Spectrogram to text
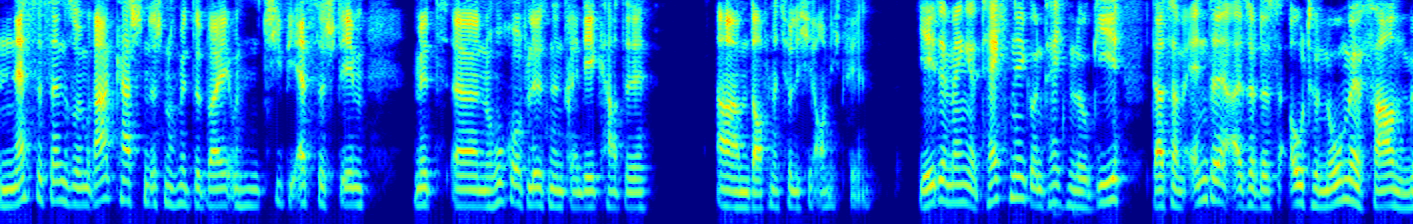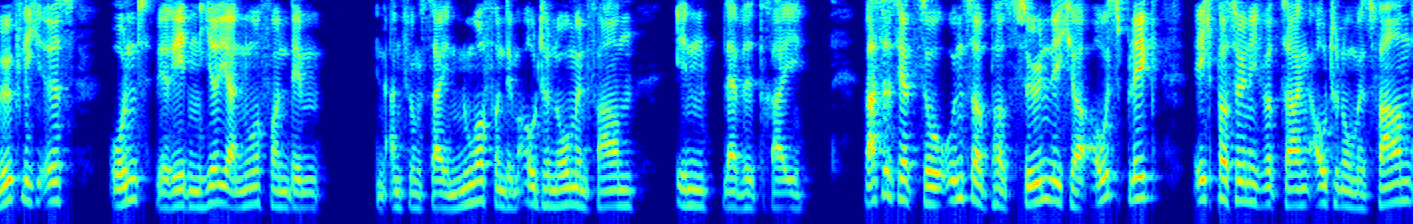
Ein Nässe-Sensor im Radkasten ist noch mit dabei und ein GPS-System mit äh, einer hochauflösenden 3D-Karte ähm, darf natürlich hier auch nicht fehlen. Jede Menge Technik und Technologie, dass am Ende also das autonome Fahren möglich ist und wir reden hier ja nur von dem, in Anführungszeichen, nur von dem autonomen Fahren in Level 3. Was ist jetzt so unser persönlicher Ausblick? Ich persönlich würde sagen, autonomes Fahren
